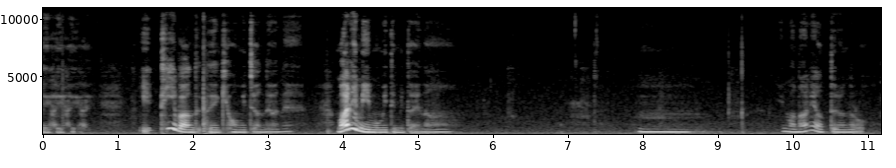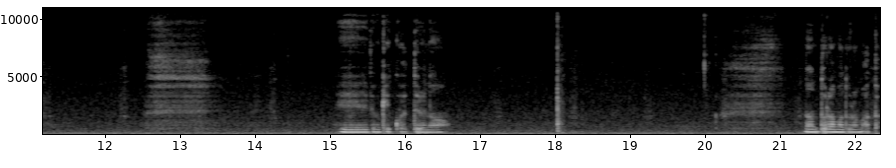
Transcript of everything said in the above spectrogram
いはいはいはい。TVer でね基本見ちゃうんだよね。マリミーも見てみたいな。うん。今何やってるんだろう。リでも結構やってるな。なんとラマドラマあった。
